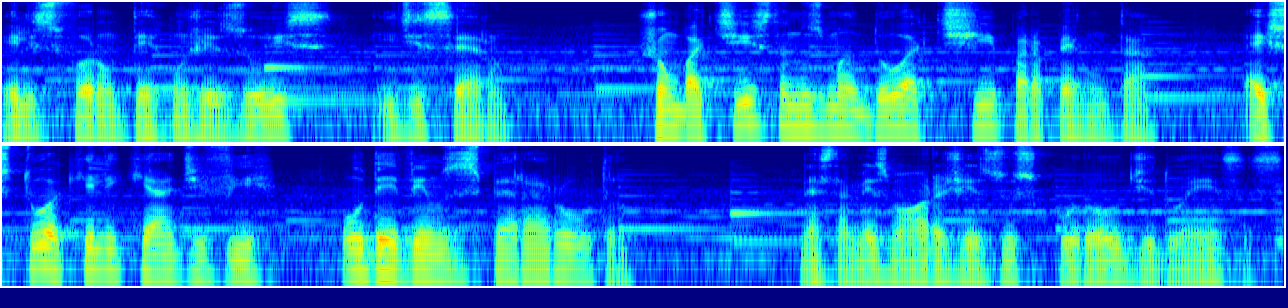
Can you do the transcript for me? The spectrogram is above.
Eles foram ter com Jesus e disseram: João Batista nos mandou a ti para perguntar: És tu aquele que há de vir, ou devemos esperar outro? Nesta mesma hora, Jesus curou de doenças,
